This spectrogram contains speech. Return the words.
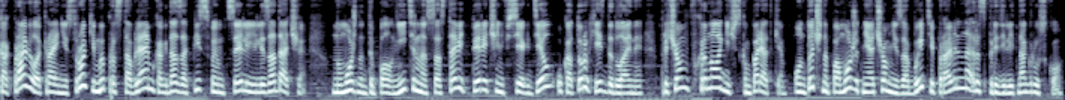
Как правило, крайние сроки мы проставляем, когда записываем цели или задачи, но можно дополнительно составить перечень всех дел, у которых есть дедлайны, причем в хронологическом порядке. Он точно поможет ни о чем не забыть и правильно распределить нагрузку.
